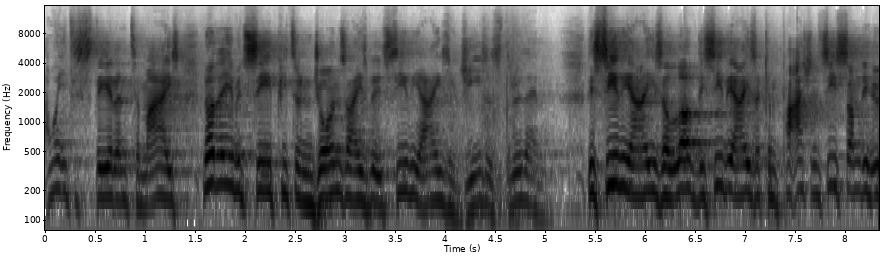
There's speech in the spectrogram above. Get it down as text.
I want you to stare into my eyes. Not that he would see Peter and John's eyes, but he'd see the eyes of Jesus through them. They see the eyes of love, they see the eyes of compassion, see somebody who,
